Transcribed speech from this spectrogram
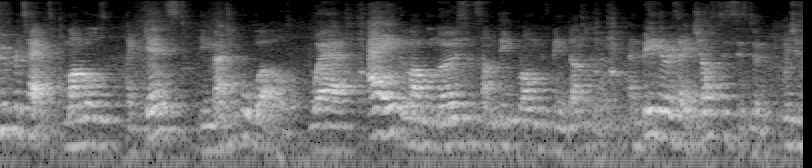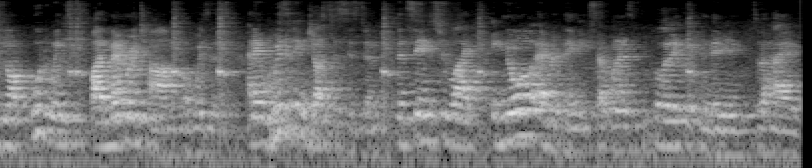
to protect muggles against the magical world where A, the muggle knows that some deep wrong has been done to them, and B, there is a justice system which is not hoodwinked by memory charms of wizards, and a wizarding justice system that seems to like ignore everything except when it's politically convenient to behave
